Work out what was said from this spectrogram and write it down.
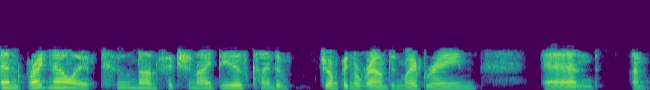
And right now I have two nonfiction ideas kind of jumping around in my brain. And I'm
